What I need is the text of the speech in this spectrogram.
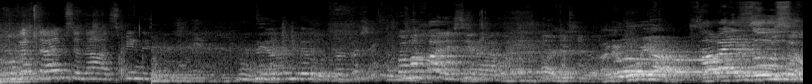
Повертаємося на спільний. Помахали всі разом. Аллилуйя! Слава Ісусу!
